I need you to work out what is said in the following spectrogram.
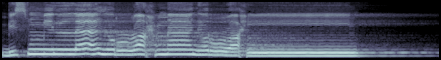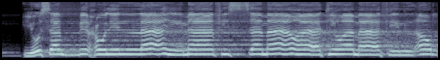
بسم الله الرحمن الرحيم يسبح لله ما في السماوات وما في الأرض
